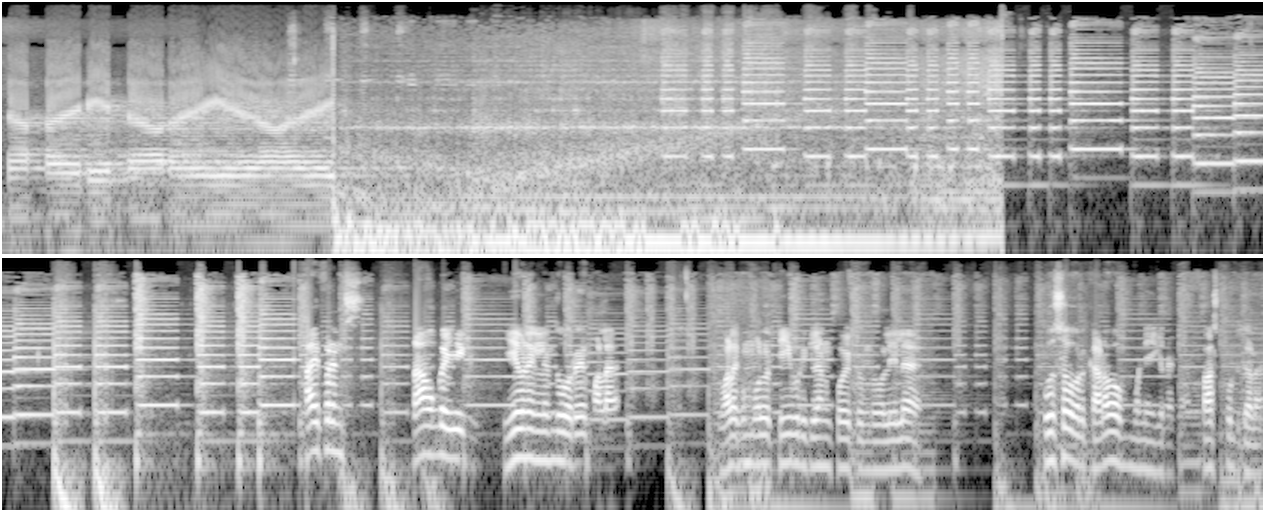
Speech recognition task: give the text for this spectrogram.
ஹாய் ஃப்ரெண்ட்ஸ் நான் உங்கள் ஈவினிங்லேருந்து ஒரே மழை. வழக்கம் போல் டீ குடிக்கலான்னு போயிட்டு இருந்த வழியில் புதுசாக ஒரு கடை ஓப்பன் பண்ணிக்கிறேன் ஃபாஸ்ட் ஃபுட் கடை.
